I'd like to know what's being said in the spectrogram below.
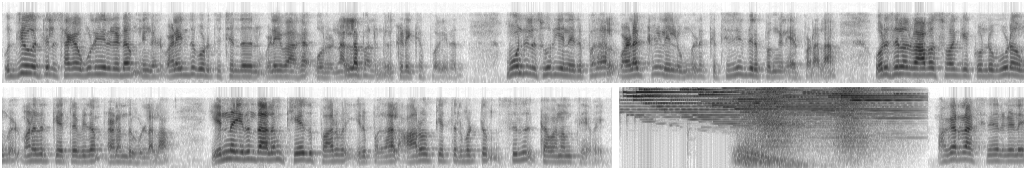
உத்தியோகத்தில் சக ஊழியர்களிடம் நீங்கள் வளைந்து கொடுத்து சென்றதன் விளைவாக ஒரு நல்ல பலன்கள் கிடைக்கப் போகிறது. மூன்றில் சூரியன் இருப்பதால் வழக்குகளில் உங்களுக்கு திசை திருப்பங்கள் ஏற்படலாம். ஒரு சிலர் வாபஸ் வாங்கிக் கொண்டு கூட உங்கள் மனதிற்கேற்ற விதம் நடந்து கொள்ளலாம். என்ன இருந்தாலும் கேது பார்வை இருப்பதால் ஆரோக்கியத்தில் மட்டும் சிறு கவனம் தேவை. மகர ராசி நேர்களே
